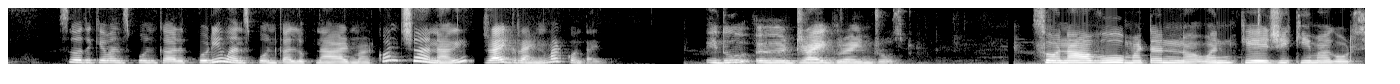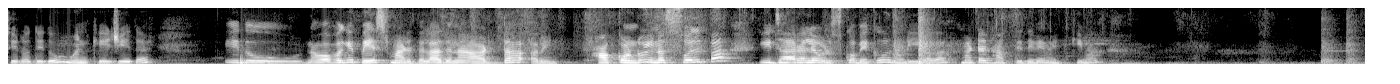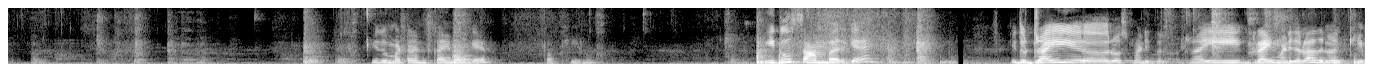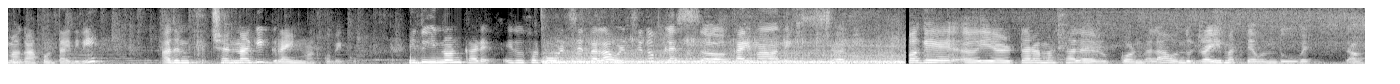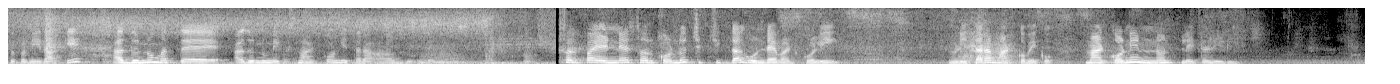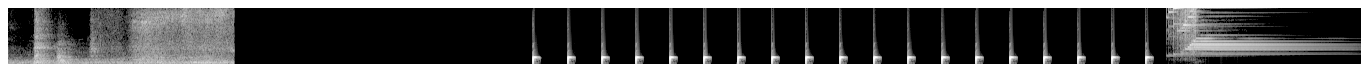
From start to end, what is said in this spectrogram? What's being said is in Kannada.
ಸೊ ಅದಕ್ಕೆ ಒಂದು ಸ್ಪೂನ್ ಖಾರದ ಪುಡಿ ಒಂದು ಸ್ಪೂನ್ ಕಲ್ಲುಪ್ಪನ್ನ ಆ್ಯಡ್ ಮಾಡ್ಕೊಂಡು ಚೆನ್ನಾಗಿ ಡ್ರೈ ಗ್ರೈಂಡ್ ಮಾಡ್ಕೊತಾ ಇದ್ವಿ ಇದು ಡ್ರೈ ಗ್ರೈಂಡ್ ರೋಸ್ಟ್ ಸೊ ನಾವು ಮಟನ್ ಒನ್ ಕೆ ಜಿ ಕೀಮಾಗ ಇದು ಒನ್ ಕೆ ಜಿ ಇದೆ. ಇದು ನಾವು ಅವಾಗೆ ಪೇಸ್ಟ್ ಮಾಡಿದ್ವಲ್ಲ ಅದನ್ನು ಅರ್ಧ ಐ ಮೀನ್ ಹಾಕ್ಕೊಂಡು ಇನ್ನು ಸ್ವಲ್ಪ ಈ ಜಾರಲ್ಲೇ ಉಳಿಸ್ಕೋಬೇಕು. ನೋಡಿ ಇವಾಗ ಮಟನ್ ಹಾಕ್ತಿದ್ದೀವಿ ಮೀನ್ ಕೀಮಾ. ಇದು ಮಟನ್ ಕೈಮಾಗೆ ಕೀಮಾ ಇದು ಸಾಂಬಾರ್ಗೆ. ಇದು ಡ್ರೈ ರೋಸ್ಟ್ ಮಾಡಿದ್ವಲ್ಲ, ಡ್ರೈ ಗ್ರೈಂಡ್ ಮಾಡಿದ್ವಲ್ಲ, ಅದನ್ನು ಕೀಮಾಗಿ ಹಾಕ್ಕೊತಾ ಇದ್ದೀವಿ ಅದನ್ನು ಚೆನ್ನಾಗಿ ಗ್ರೈಂಡ್ ಮಾಡ್ಕೋಬೇಕು. ಇದು ಇನ್ನೊಂದು ಕಡೆ, ಇದು ಸ್ವಲ್ಪ ಉಳಿಸಿದ್ವಲ್ಲ ಉಳಿಸಿದ್ದು ಪ್ಲಸ್ ಕೈಮಾ ಮಿಕ್ಸ್ಚರ್ ಅವಾಗೆ ಎರಡು ಥರ ಮಸಾಲೆ ರುಬ್ಕೊಂಡ್ವಲ್ಲ, ಒಂದು ಡ್ರೈ ಮತ್ತು ಒಂದು ವೆಟ್ ಸ್ವಲ್ಪ ನೀರು ಹಾಕಿ, ಅದನ್ನು ಮತ್ತು ಅದನ್ನು ಮಿಕ್ಸ್ ಮಾಡ್ಕೊಂಡು ಈ ಥರ ಆಗಿಬಿಟ್ಟಿದೆ. ಸ್ವಲ್ಪ ಎಣ್ಣೆ ಸರ್ಕೊಂಡು ಚಿಕ್ಕ ಚಿಕ್ಕದಾಗಿ ಉಂಡೆ ಮಾಡ್ಕೊಳ್ಳಿ. ನೋಡಿ, ಈ ಥರ ಮಾಡ್ಕೋಬೇಕು. ಮಾಡ್ಕೊಂಡು ಇನ್ನೊಂದು ಪ್ಲೇಟಲ್ಲಿ ಇಡಿ.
